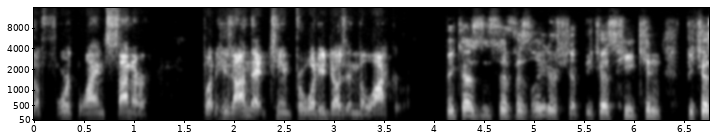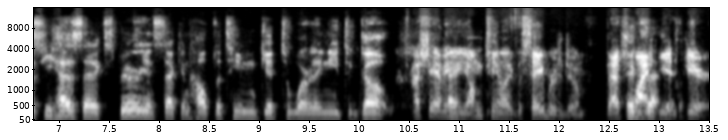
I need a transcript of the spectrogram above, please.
a fourth line center, but he's on that team for what he does in the locker room. Because it's of his leadership, because he can, because he has that experience that can help the team get to where they need to go. Especially having a young team like the Sabres do. That's exactly. why he is here.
